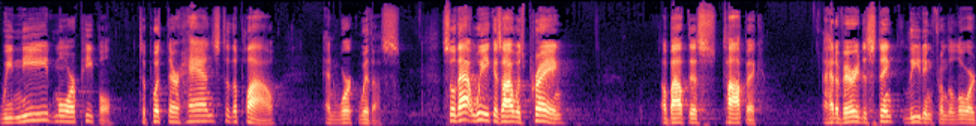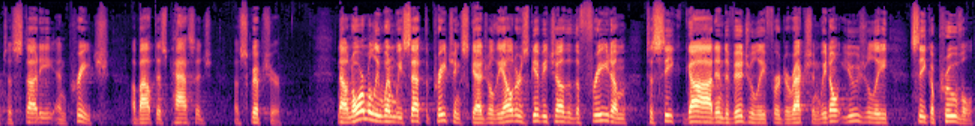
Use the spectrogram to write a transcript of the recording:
we need more people to put their hands to the plow and work with us. So that week, as I was praying about this topic, I had a very distinct leading from the Lord to study and preach about this passage of Scripture. Now, normally when we set the preaching schedule, the elders give each other the freedom to seek God individually for direction. We don't usually seek approval.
